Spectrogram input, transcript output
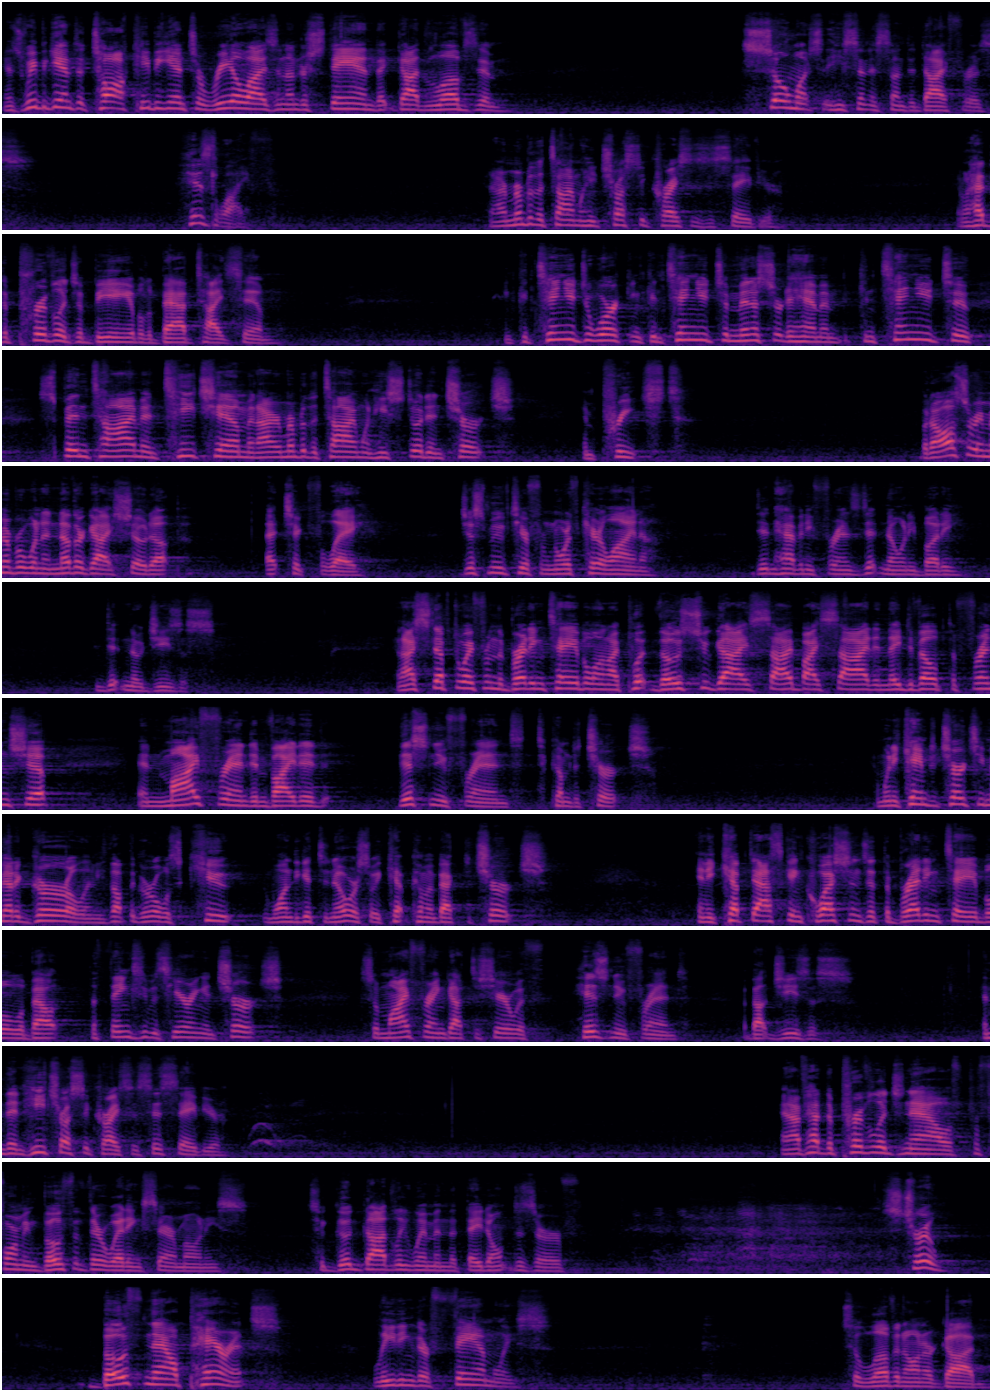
As we began to talk, he began to realize and understand that God loves him so much that he sent his son to die for his, his life. And I remember the time when he trusted Christ as his Savior. And I had the privilege of being able to baptize him. And continued to work and continued to minister to him and continued to spend time and teach him. And I remember the time when he stood in church and preached but I also remember when another guy showed up at Chick fil A, just moved here from North Carolina, didn't have any friends, didn't know anybody, and didn't know Jesus. And I stepped away from the breading table and I put those two guys side by side and they developed a friendship. And my friend invited this new friend to come to church. And when he came to church, he met a girl and he thought the girl was cute and wanted to get to know her, so he kept coming back to church. And he kept asking questions at the breading table about the things he was hearing in church. So my friend got to share with his new friend about Jesus. And then he trusted Christ as his Savior. And I've had the privilege now of performing both of their wedding ceremonies to good, godly women that they don't deserve. it's true. Both now parents leading their families to love and honor God.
